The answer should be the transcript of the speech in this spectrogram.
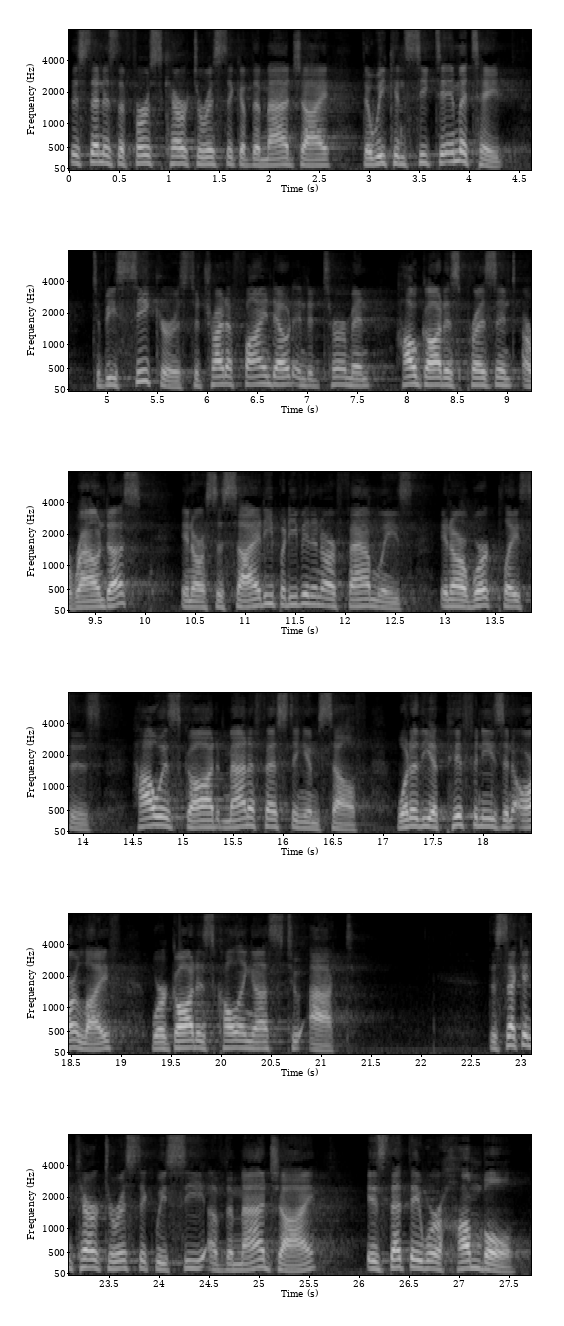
This then is the first characteristic of the Magi that we can seek to imitate, to be seekers, to try to find out and determine how God is present around us, in our society, but even in our families, in our workplaces, how is God manifesting Himself? What are the epiphanies in our life where God is calling us to act? The second characteristic we see of the Magi is that they were humble.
